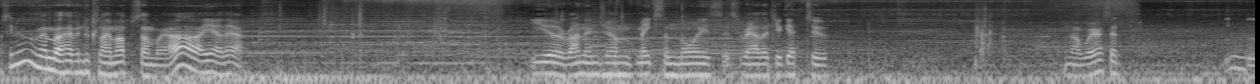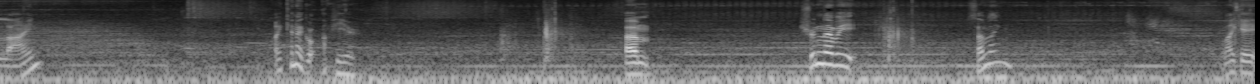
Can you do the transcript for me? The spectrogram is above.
I seem to remember having to climb up somewhere. Ah, yeah, there. Here, run and jump, make some noise. It's rare that you get to. Now, where's that line? Why can I go up here? Um, shouldn't there be something? Like a...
